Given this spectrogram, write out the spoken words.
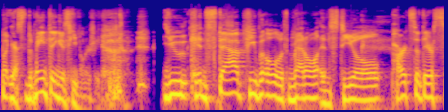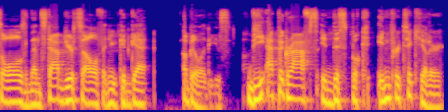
But yes, the main thing is hemalurgy. you can stab people with metal and steal parts of their souls and then stab yourself and you can get abilities. The epigraphs in this book in particular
